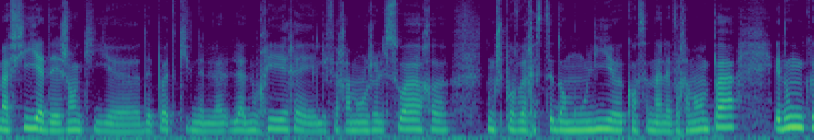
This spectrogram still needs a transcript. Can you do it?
Ma fille, il y a des gens qui, euh, des potes qui venaient la, nourrir et lui faire à manger le soir, euh. donc je pouvais rester dans mon lit euh, quand ça n'allait vraiment pas. Et donc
